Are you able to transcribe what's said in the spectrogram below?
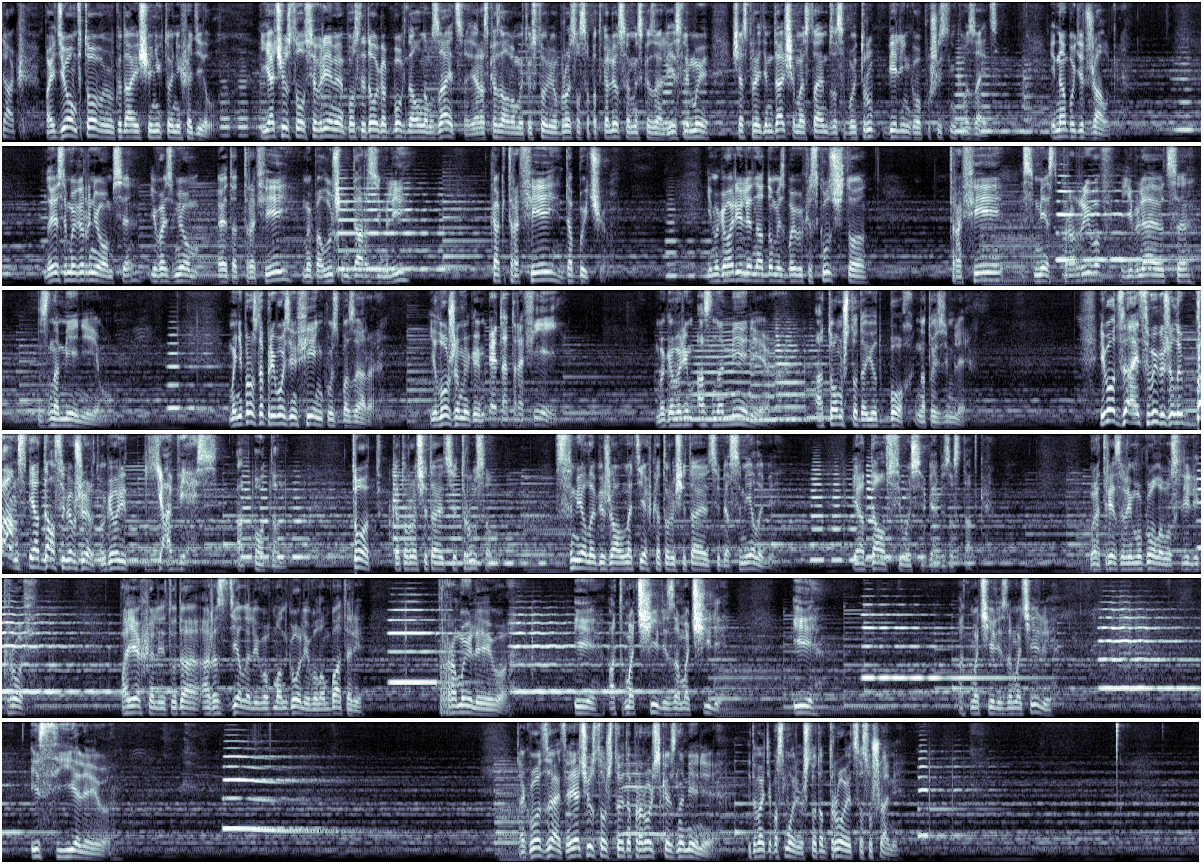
Так, пойдем в то, куда еще никто не ходил. Я чувствовал все время, после того, как Бог дал нам зайца, я рассказал вам эту историю, бросился под колеса, и мы сказали, если мы сейчас пройдем дальше, мы оставим за собой труп беленького пушистенького зайца. И нам будет жалко. Но если мы вернемся и возьмем этот трофей, мы получим дар земли, как трофей добычу. И мы говорили на одном из боевых искусств, что Трофеи с мест прорывов являются знамением. Мы не просто привозим феньку с базара и ложим и говорим, это трофей. Мы говорим о знамениях, о том, что дает Бог на той земле. И вот заяц выбежал и бамс, и отдал себя в жертву. говорит, я весь отдан. Тот, которого считают все трусом, смело бежал на тех, которые считают себя смелыми – и отдал всего себя без остатка. Мы отрезали ему голову, слили кровь, поехали туда, а разделали его в Монголии, в Уламбаторе, промыли его и отмочили, замочили, и отмочили, замочили, и съели его. Так вот, зайцы, я чувствовал, что это пророческое знамение – и давайте посмотрим, что там троица с ушами.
